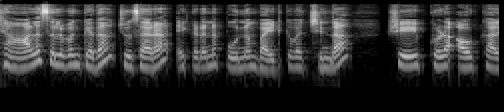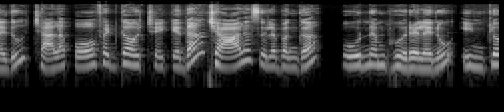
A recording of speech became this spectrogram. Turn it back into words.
చాలా సులభం కదా చూసారా ఎక్కడన్నా పూర్ణం బయటికి వచ్చిందా షేప్ కూడా అవుట్ కాలేదు చాలా పర్ఫెక్ట్గా వచ్చాయి కదా చాలా సులభంగా పూర్ణం బూరెలను ఇంట్లో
